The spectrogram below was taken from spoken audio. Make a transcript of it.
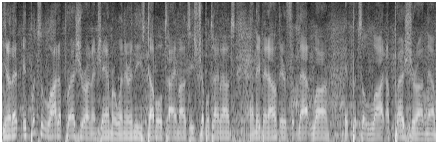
You know that it puts a lot of pressure on a jammer when they're in these double timeouts, these triple timeouts, and they've been out there for that long. It puts a lot of pressure on them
